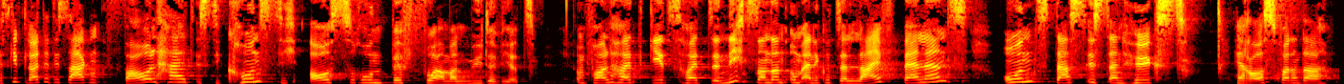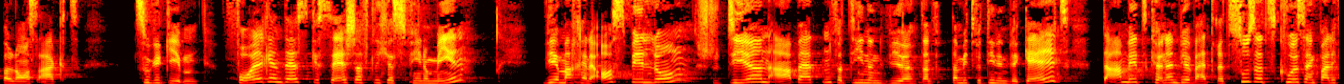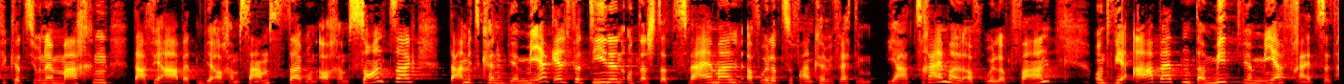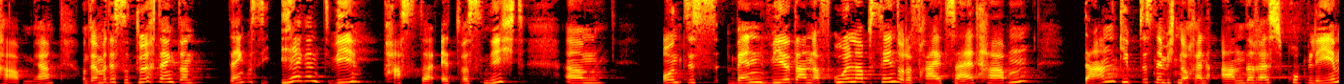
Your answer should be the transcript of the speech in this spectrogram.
Es gibt Leute, die sagen, Faulheit ist die Kunst, sich auszuruhen, bevor man müde wird. Um Faulheit geht es heute nicht, sondern um eine gute Life-Balance und das ist ein höchst herausfordernder Balanceakt zugegeben. Folgendes gesellschaftliches Phänomen. Wir machen eine Ausbildung, studieren, arbeiten, verdienen wir, dann, damit verdienen wir Geld. Damit können wir weitere Zusatzkurse und Qualifikationen machen. Dafür arbeiten wir auch am Samstag und auch am Sonntag. Damit können wir mehr Geld verdienen und dann statt zweimal auf Urlaub zu fahren, können wir vielleicht im Jahr dreimal auf Urlaub fahren. Und wir arbeiten, damit wir mehr Freizeit haben. Ja? Und wenn man das so durchdenkt, dann denken sie, irgendwie passt da etwas nicht. Ähm, und das, wenn wir dann auf Urlaub sind oder Freizeit haben, dann gibt es nämlich noch ein anderes Problem,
